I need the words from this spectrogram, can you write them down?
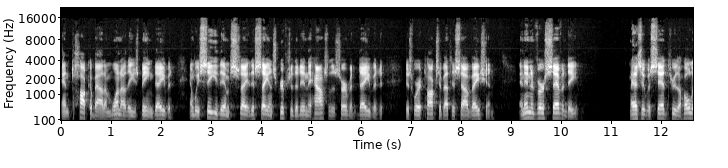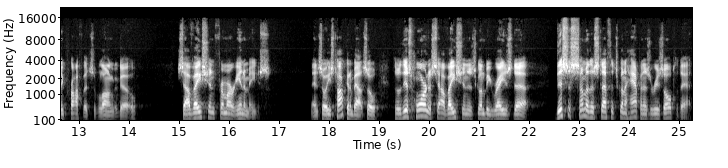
and talk about them, one of these being David. And we see them say this say in Scripture that in the house of the servant David is where it talks about this salvation. And then in verse 70, as it was said through the holy prophets of long ago, salvation from our enemies. And so he's talking about so so this horn of salvation is going to be raised up. This is some of the stuff that's going to happen as a result of that.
